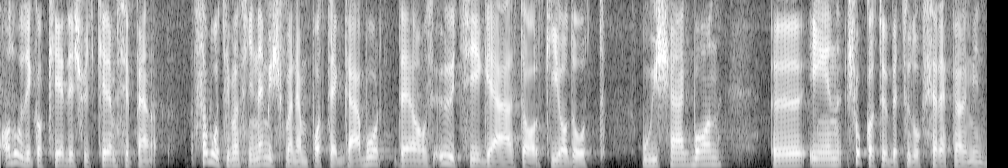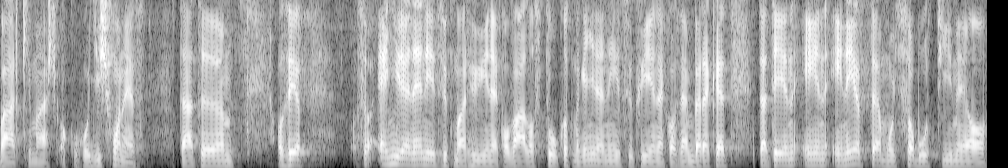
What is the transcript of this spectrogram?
Adódik a kérdés, kérdés, hogy kérem szépen, Szabó Tim azt mondja, nem ismerem Patek Gábort, de az ő cége által kiadott újságban ö, én sokkal többet tudok szerepelni, mint bárki más. Akkor hogy is van ez? Tehát ö, azért Szóval ennyire ne nézzük már hülyének a választókat, meg ennyire nézzük hülyének az embereket. Tehát én, én, én értem, hogy Szabó Tímea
